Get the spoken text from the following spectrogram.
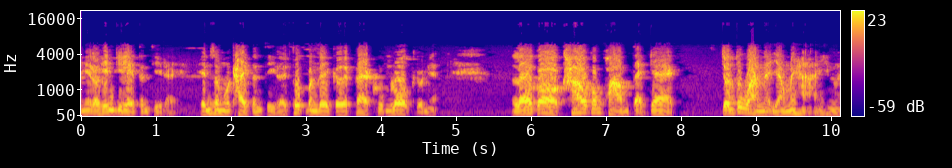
เนี่ยเราเห็นกิเลสทันทีเลยเห็นสมุทัยทันทีเลย ทุกมันเลยเกิดแปรคลุมโลกอยู่เนี่ย แล้วก็เข้าของความแตกแยก จนทุกวันเนี่ยยังไม่หายเห็นไหม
